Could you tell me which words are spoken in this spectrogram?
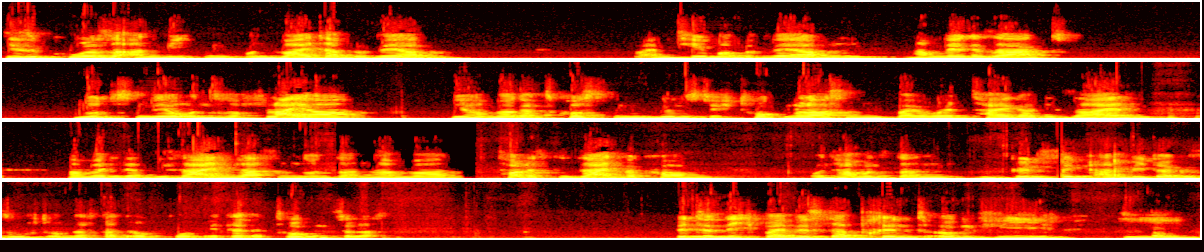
diese Kurse anbieten und weiter bewerben. Beim Thema Bewerben haben wir gesagt, nutzen wir unsere Flyer. Die haben wir ganz kostengünstig drucken lassen bei Red Tiger Design. haben wir die dann designen lassen und dann haben wir ein tolles Design bekommen und haben uns dann einen günstigen Anbieter gesucht, um das dann irgendwo im Internet drucken zu lassen. Bitte nicht bei Vistaprint irgendwie die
